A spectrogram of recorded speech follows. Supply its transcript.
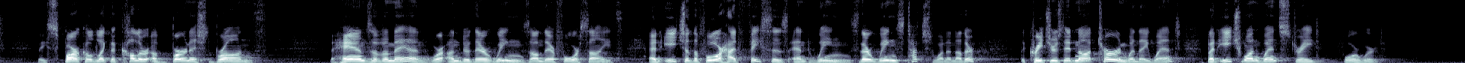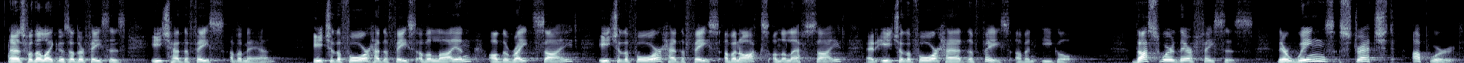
They sparkled like the color of burnished bronze. The hands of a man were under their wings on their four sides and each of the four had faces and wings. Their wings touched one another. The creatures did not turn when they went, but each one went straight forward. As for the likeness of their faces, each had the face of a man. Each of the four had the face of a lion on the right side. Each of the four had the face of an ox on the left side. And each of the four had the face of an eagle. Thus were their faces. Their wings stretched upward.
